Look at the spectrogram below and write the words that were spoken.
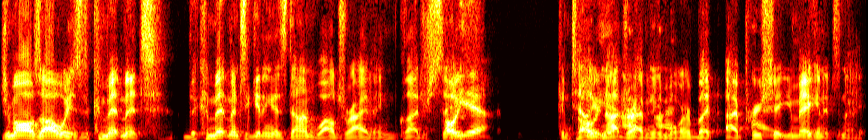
Jamal, as always, the commitment, the commitment to getting this done while driving. Glad you're safe. Oh yeah. Can tell oh, you're yeah. not driving I, anymore, I, but I appreciate I, you making it tonight.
